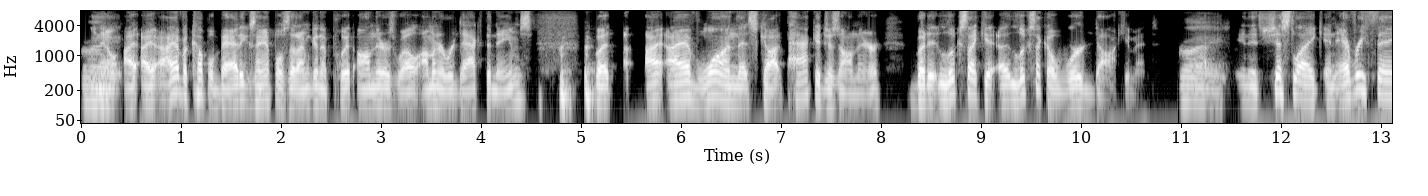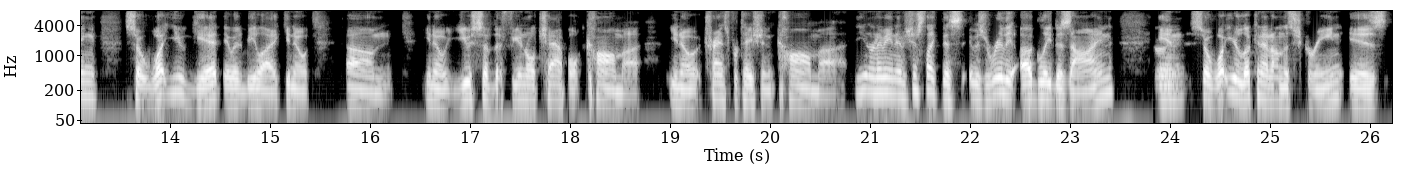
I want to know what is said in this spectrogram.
Right. You know, I, I have a couple bad examples that I'm going to put on there as well. I'm going to redact the names, but I, I, have one that's got packages on there, but it looks like it, it looks like a Word document. Right. And it's just like, and everything. So what you get, it would be like, you know, um, you know, use of the funeral chapel, comma, you know, transportation, comma. You know what I mean? It was just like this. It was a really ugly design, right. and so what you're looking at on the screen is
